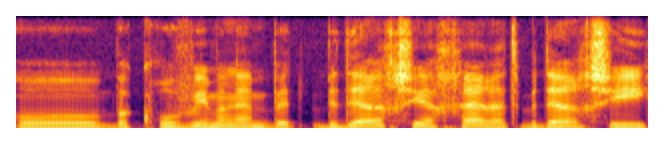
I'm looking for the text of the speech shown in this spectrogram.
או, בקרובים אליהם בדרך שהיא אחרת, בדרך שהיא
